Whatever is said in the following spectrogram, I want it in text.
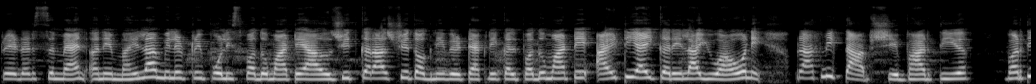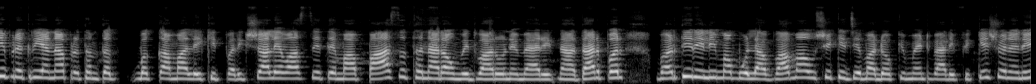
traders, men અને મહિલા મિલિટરી પોલીસ પદો માટે આયોજિત કરાશે. તો અગ્નિવીર ટેકનિકલ પદો માટે આઈટીઆઈ કરેલા યુવાઓને પ્રાથમિકતા આપશે. ભારતીય ભરતી પ્રક્રિયાના પ્રથમ તબક્કામાં લેખિત પરીક્ષા લેવાશે. તેમાં પાસ થનારા ઉમેદવારોને મેરિટના આધાર પર ભરતી રેલીમાં બોલાવવામાં આવશે કે જેમાં ડોક્યુમેન્ટ વેરિફિકેશન અને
